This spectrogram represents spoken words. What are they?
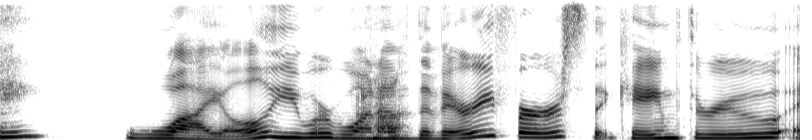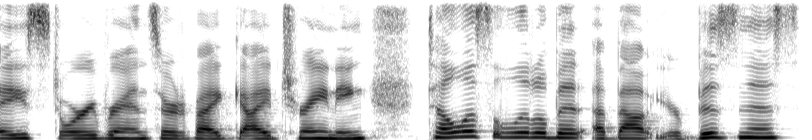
a while. You were one uh-huh. of the very first that came through a StoryBrand certified guide training. Tell us a little bit about your business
